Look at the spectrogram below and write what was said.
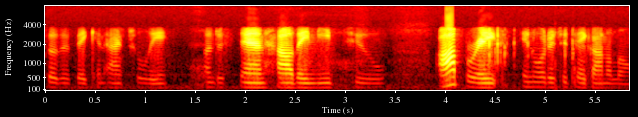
so that they can actually understand how they need to operate in order to take on a loan.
